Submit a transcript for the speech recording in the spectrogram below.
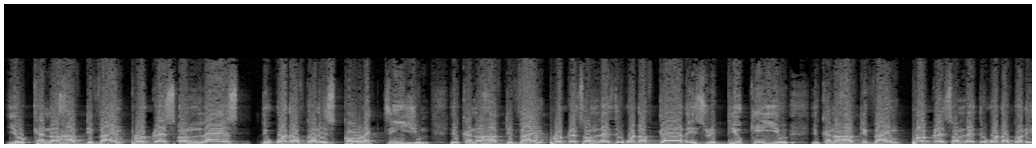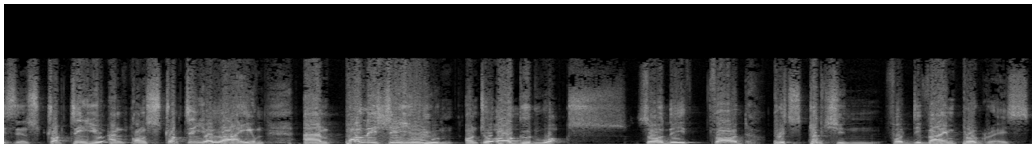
You cannot have divine progress unless the word of God is correcting you. You cannot have divine progress unless the word of God is rebuking you. You cannot have divine progress unless the word of God is instructing you and constructing your life and polishing you unto all good works. So the third prescription for divine progress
